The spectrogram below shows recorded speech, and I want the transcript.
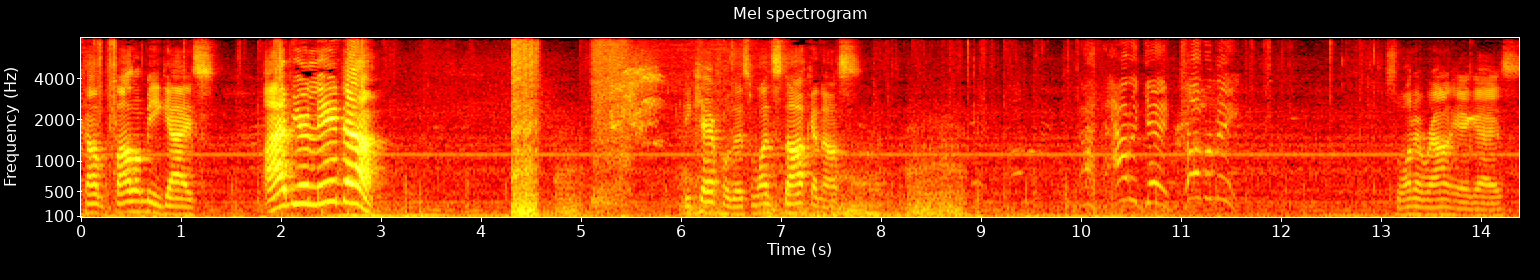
Come, follow me, guys. I'm your leader! Be careful, there's one stalking us. Out again. Cover me. There's one around here, guys.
